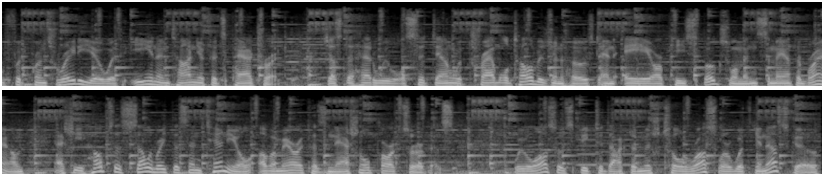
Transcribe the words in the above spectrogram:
World Footprints Radio with Ian and Tanya Fitzpatrick. Just ahead, we will sit down with travel television host and AARP spokeswoman Samantha Brown as she helps us celebrate the centennial of America's National Park Service. We will also speak to Dr. Mechtild Rossler with UNESCO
